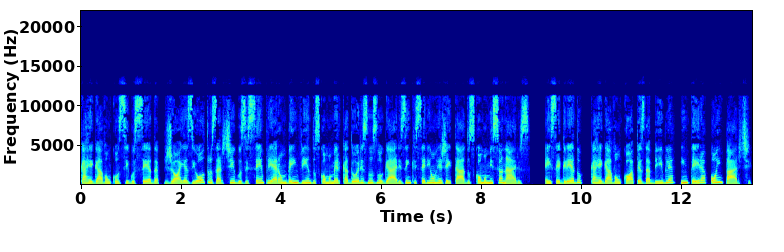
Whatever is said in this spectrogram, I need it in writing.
carregavam consigo seda, joias e outros artigos e sempre eram bem-vindos como mercadores nos lugares em que seriam rejeitados como missionários. Em segredo, carregavam cópias da Bíblia, inteira ou em parte.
